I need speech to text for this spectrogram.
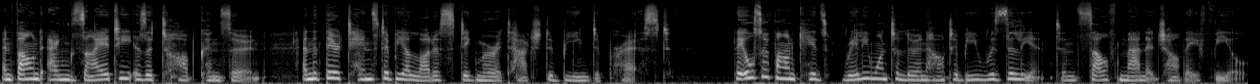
and found anxiety is a top concern and that there tends to be a lot of stigma attached to being depressed. They also found kids really want to learn how to be resilient and self manage how they feel.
